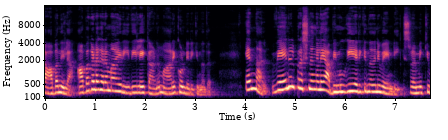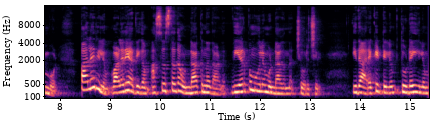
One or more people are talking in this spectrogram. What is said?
താപനില അപകടകരമായ രീതിയിലേക്കാണ് മാറിക്കൊണ്ടിരിക്കുന്നത്. എന്നാൽ വേനൽ പ്രശ്നങ്ങളെ അഭിമുഖീകരിക്കുന്നതിന് വേണ്ടി ശ്രമിക്കുമ്പോൾ പലരിലും വളരെയധികം അസ്വസ്ഥത ഉണ്ടാക്കുന്നതാണ് വിയർപ്പ് മൂലമുണ്ടാകുന്ന ചൊറിച്ചിൽ. ഇത് അരക്കെട്ടിലും തുടയിലും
